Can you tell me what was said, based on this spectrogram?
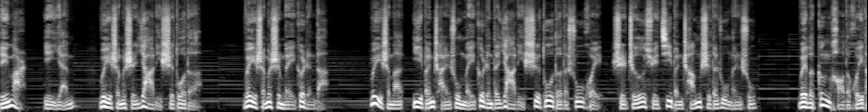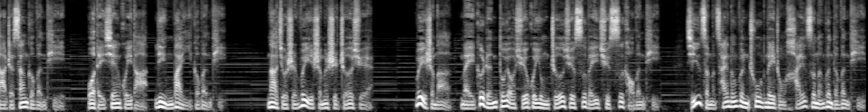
零二引言：为什么是亚里士多德？为什么是每个人的？为什么一本阐述每个人的亚里士多德的书会是哲学基本常识的入门书？为了更好地回答这三个问题，我得先回答另外一个问题，那就是为什么是哲学？为什么每个人都要学会用哲学思维去思考问题？即怎么才能问出那种孩子们问的问题？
